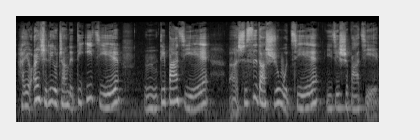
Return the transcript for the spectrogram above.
还有二十六章的第一节、嗯，第八节、呃，十四到十五节以及十八节。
